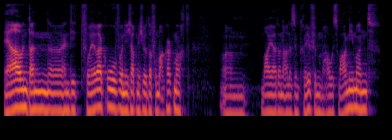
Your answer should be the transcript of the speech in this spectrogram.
ja, und dann äh, haben die Feuerwehr gerufen und ich habe mich wieder vom Acker gemacht. Ähm, war ja dann alles im Griff, im Haus war niemand.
